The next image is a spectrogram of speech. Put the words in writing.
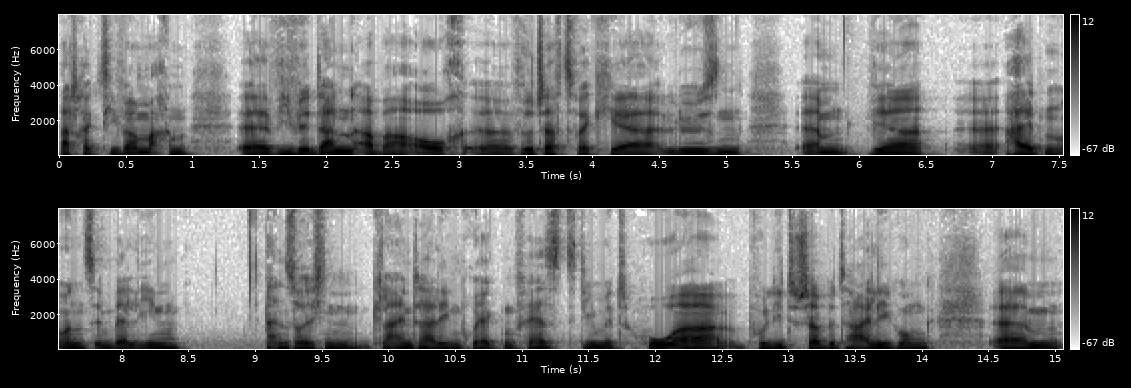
attraktiver machen, äh, wie wir dann aber auch äh, Wirtschaftsverkehr lösen, ähm, wir äh, halten uns in Berlin an solchen kleinteiligen Projekten fest, die mit hoher politischer Beteiligung ähm,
